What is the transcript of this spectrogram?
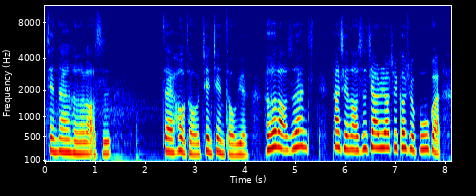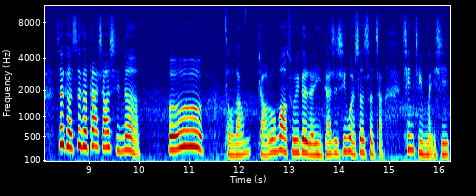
见他和和老师在后头渐渐走远。和和老师和大钱老师假日要去科学博物馆，这可是个大消息呢。哦，走廊角落冒出一个人影，他是新闻社社长青井美希。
